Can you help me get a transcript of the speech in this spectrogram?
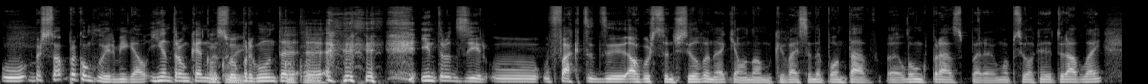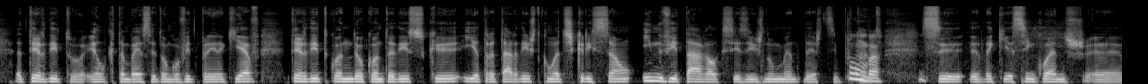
O- mas só para concluir, Miguel, e entroncando na Conclui, sua pergunta, eh, introduzir o, o facto de Augusto Santos Silva, né, que é um nome que vai sendo apontado a longo prazo para uma possível candidatura a Belém, a ter dito, ele que também aceitou um convite para ir a Kiev, ter dito quando deu conta disso que ia tratar disto com a descrição inevitável que se exige num momento destes. E, portanto, Pumba. se eh, daqui a cinco anos eh,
